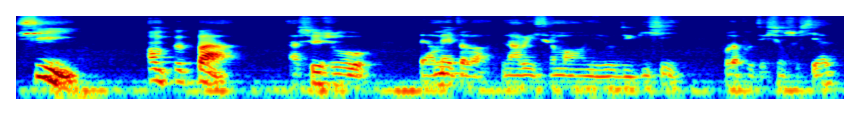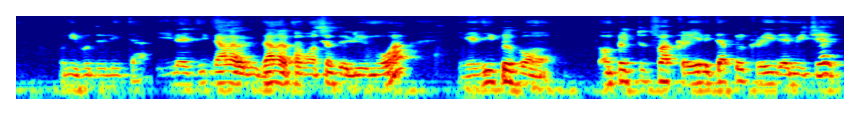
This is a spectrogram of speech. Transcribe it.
Si on ne peut pas, à ce jour, permettre l'enregistrement au niveau du guichet pour la protection sociale, au niveau de l'État. Il a dit, dans la, dans la convention de l'UMOA, il a dit que bon, on peut toutefois créer, l'État peut créer des mutuelles.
